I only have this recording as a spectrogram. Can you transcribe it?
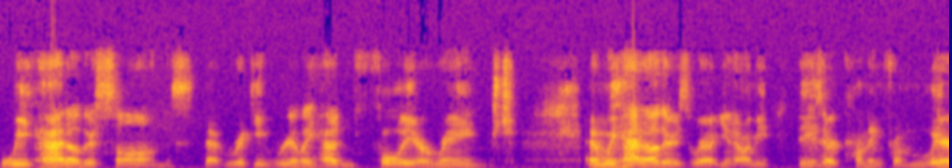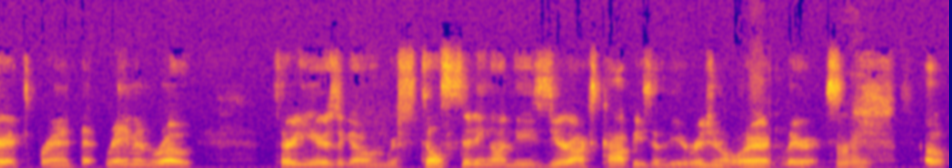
We had other songs that Ricky really hadn't fully arranged. And we had others where, you know, I mean, these are coming from lyrics, Brant, that Raymond wrote 30 years ago, and we're still sitting on these Xerox copies of the original lyrics. Right. So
